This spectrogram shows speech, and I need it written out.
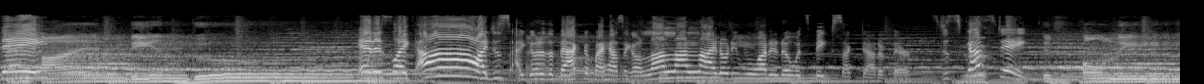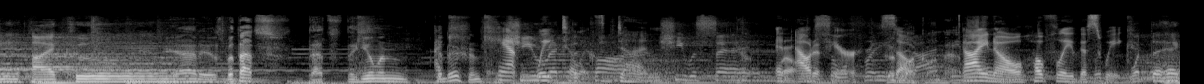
day, I'm being good. and it's like, oh, I just I go to the back of my house, I go la la la. I don't even want to know what's being sucked out of there. It's disgusting. If only I could. Yeah, it is. But that's that's the human condition. I Can't wait till it's done and Well, out of here. Good so luck on that. I know. Hopefully this week. What the heck?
